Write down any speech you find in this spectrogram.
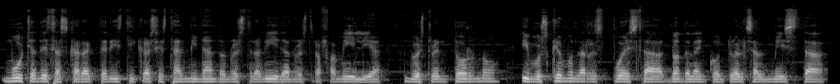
Muchas de esas características están minando nuestra vida, nuestra familia, nuestro entorno y busquemos la respuesta donde la encontró el salmista,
